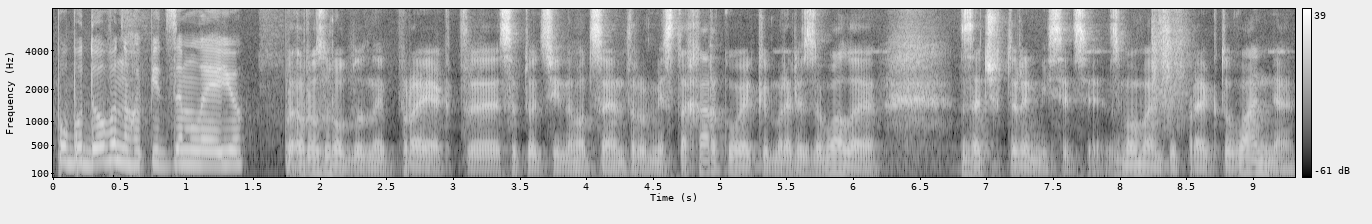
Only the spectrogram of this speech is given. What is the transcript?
побудованого під землею. Розроблений проєкт е, ситуаційного центру міста Харкова, який ми реалізували за 4 місяці з моменту проєктування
